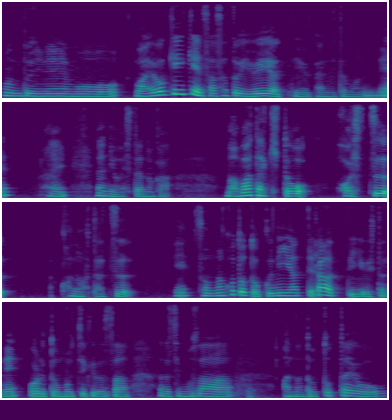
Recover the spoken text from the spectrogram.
本当にね。もう前置き意見さっさと言えやっていう感じと思うんでね。はい。何をしたのか。まばたきと保湿。この2つ。えそんなこと特にやってらっていう人ねおると思っちゃうけどさ。私もさ侮っとったよ。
